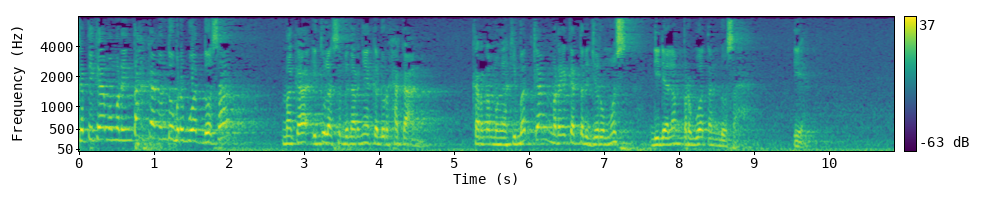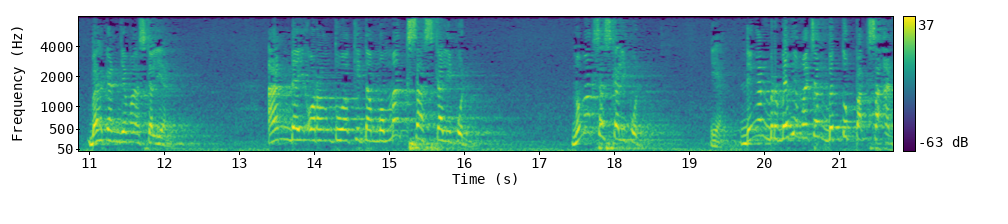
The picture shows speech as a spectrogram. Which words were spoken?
ketika memerintahkan untuk berbuat dosa, maka itulah sebenarnya kedurhakaan karena mengakibatkan mereka terjerumus di dalam perbuatan dosa. Iya. Bahkan jemaah sekalian, andai orang tua kita memaksa sekalipun, memaksa sekalipun, ya, dengan berbagai macam bentuk paksaan,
